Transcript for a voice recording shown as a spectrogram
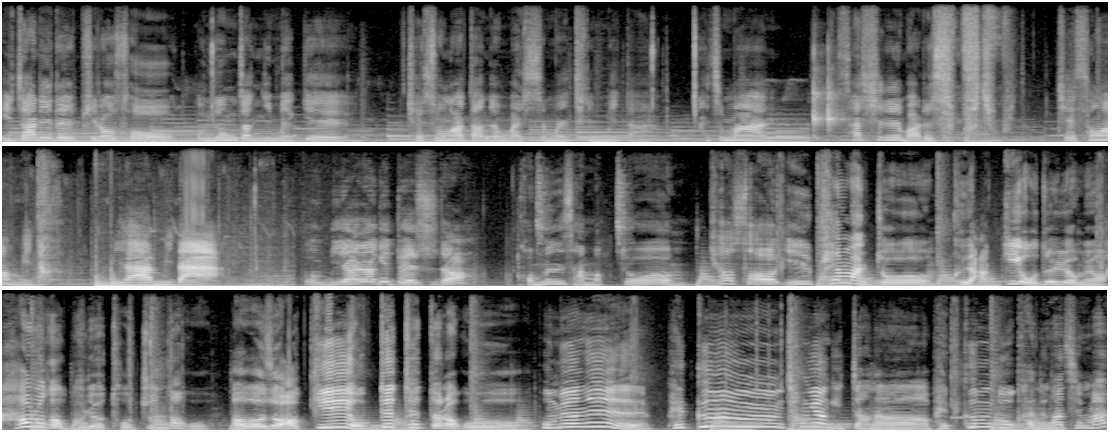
이 자리를 빌어서 운영자님에게 죄송하다는 말씀을 드립니다. 하지만 사실을 말했을 뿐입니다. 죄송합니다. 미안합니다. 어, 미안하게 됐으다. 검은 사막 좀 켜서 1회만 좀 그 악기 얻으려면 하루가 무려 더 준다고. 아 맞아 악기 업데이트 했더라고. 보면은 백금 청약 있잖아. 백금도 가능하지만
